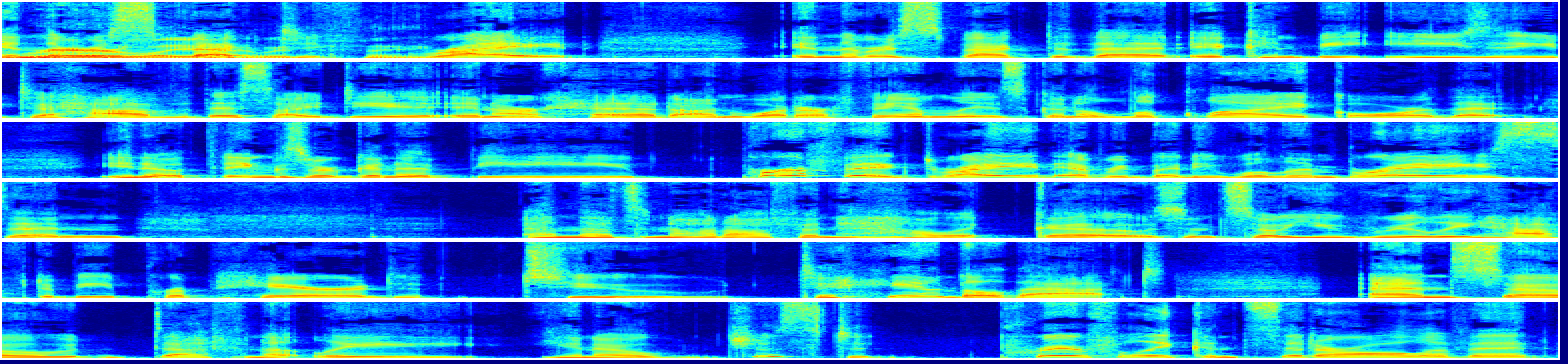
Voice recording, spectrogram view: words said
In Rarely, the I respect would think. right in the respect that it can be easy to have this idea in our head on what our family is going to look like or that you know things are going to be perfect right? Everybody will embrace and and that's not often how it goes. And so you really have to be prepared to to handle that. And so definitely you know just prayerfully consider all of it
